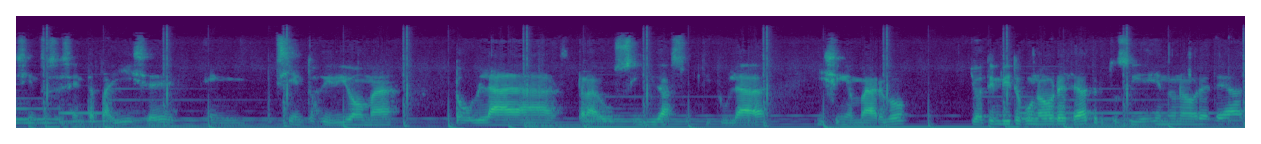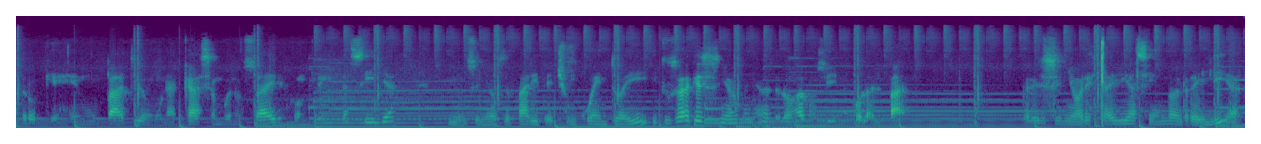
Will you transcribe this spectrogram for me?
160 países, en cientos de idiomas, dobladas, traducidas, subtituladas, y sin embargo yo te invito con una obra de teatro y tú sigues yendo a una obra de teatro que es en un patio, en una casa en Buenos Aires, con 30 sillas, y un señor se para y te echa un cuento ahí, y tú sabes que ese señor mañana te lo va a conseguir por el pan. Pero ese señor está ahí haciendo el Rey Lear,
